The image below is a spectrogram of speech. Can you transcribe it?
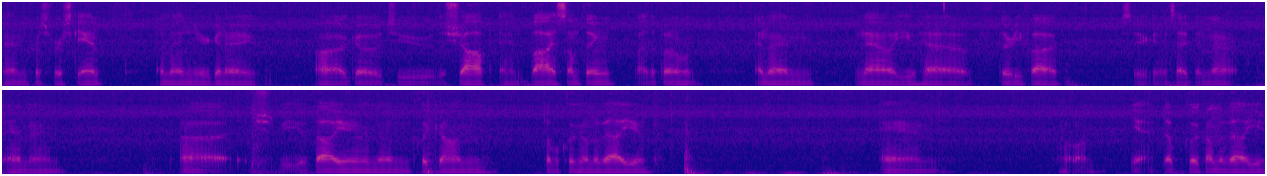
and press first scan. And then you're going to uh, go to the shop and buy something, buy the bone. And then now you have 35. So you're going to type in that. And then uh, it should be a value and then click on, double click on the value. And, hold on, yeah, double click on the value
